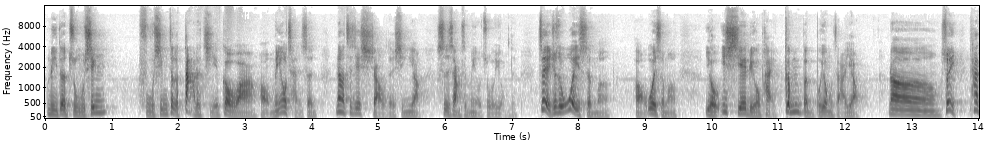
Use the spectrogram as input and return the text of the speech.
你的主星、辅星这个大的结构啊，好没有产生，那这些小的星曜事实上是没有作用的。这也就是为什么，好，为什么有一些流派根本不用杂药。那所以它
